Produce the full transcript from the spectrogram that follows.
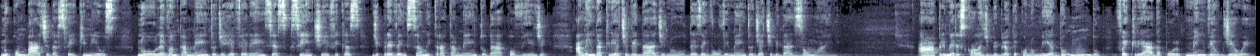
no combate das fake news, no levantamento de referências científicas de prevenção e tratamento da Covid além da criatividade no desenvolvimento de atividades online. A primeira escola de biblioteconomia do mundo foi criada por Manville Dewey,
